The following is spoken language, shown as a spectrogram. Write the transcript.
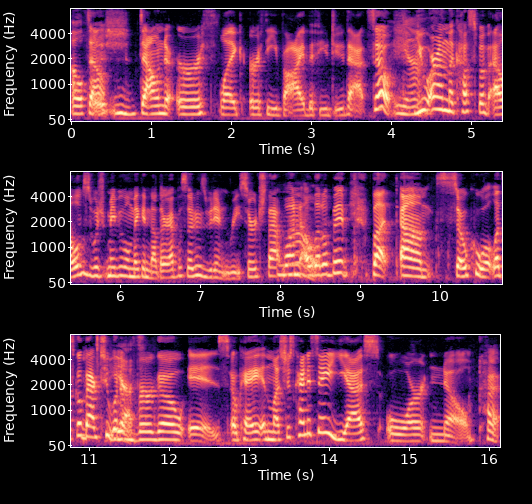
Elfish. down, down to earth like earthy vibe if you do that. So Yes. you are on the cusp of elves which maybe we'll make another episode because we didn't research that one a little bit. But um so cool. Let's go back to what a virgo is okay? And let's just kind of say yes or no Okay.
